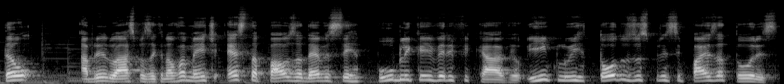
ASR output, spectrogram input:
Então, abrindo aspas aqui novamente, esta pausa deve ser pública e verificável e incluir todos os principais atores.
